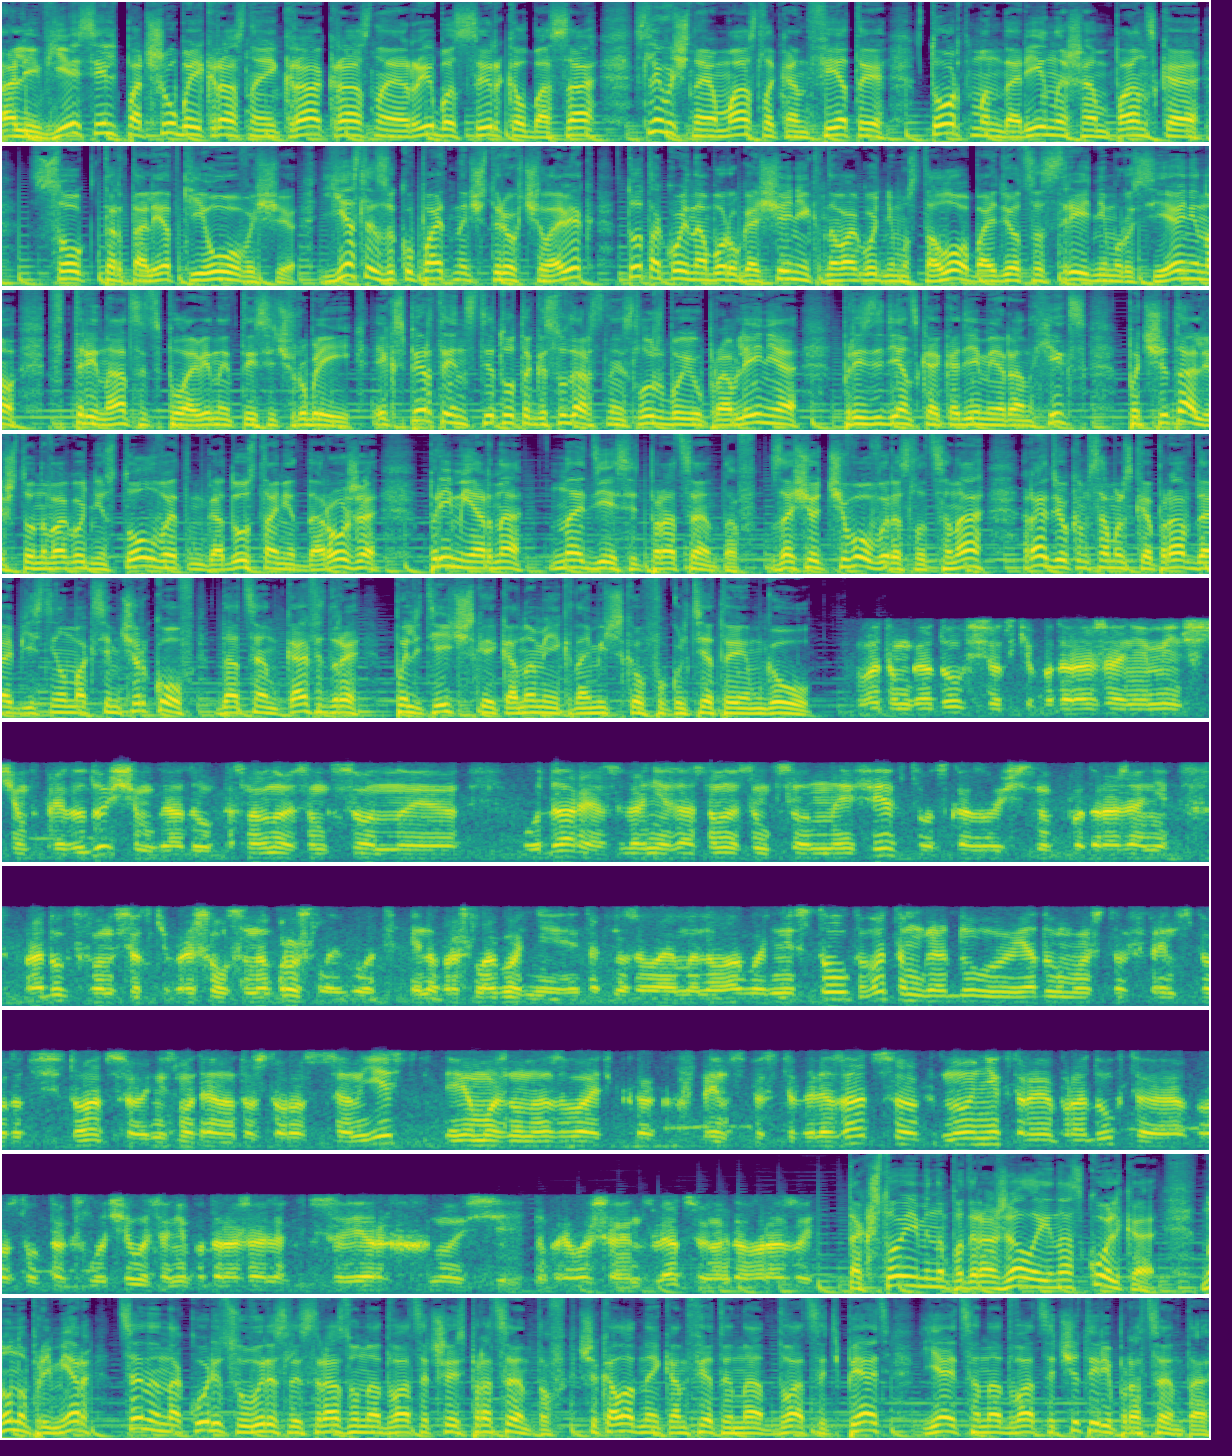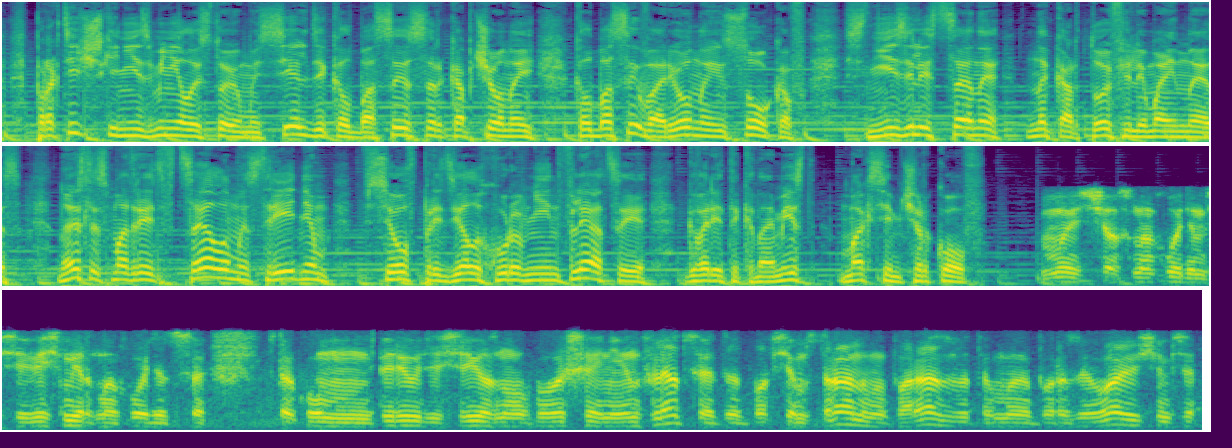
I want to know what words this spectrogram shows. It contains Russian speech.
Оливье, сель под шубой, красная икра, красная рыба, сыр, колбаса, сливочное масло, конфеты, торт, мандарины, шампанское, сок, тарталетки и овощи. Если закупать на четырех человек, то такой набор угощений к новогоднему столу обойдется среднему россиянину в 13,5 тысяч рублей. Эксперты Института государственной службы и управления Президентской академии РАНХИКС подсчитали, что новогодний стол в этом году станет дороже примерно на 10%. За счет чего выросла цена, радио «Комсомольская правда» объяснил Максим Черков, доцент кафедры политической экономии экономического факультета МГУ. В этом году все-таки подорожание меньше, чем в предыдущем году. Основное санкционные удары, вернее, основной санкционный эффект, вот сказывающийся на подорожании продуктов, он все-таки пришелся на прошлый год и на прошлогодний так называемый новогодний стол. В этом году, я думаю, что, в принципе, вот эту ситуацию, несмотря на то, что рост цен есть, ее можно назвать как, в принципе, стабилизацию, но некоторые продукты, просто вот так случилось, они подорожали сверх, ну, сильно превышая инфляцию, иногда в разы. Так что именно подорожало и насколько? Ну, например, цены на курицу выросли сразу на 26%, 10%, шоколадные конфеты на 25%, яйца на 24%. Практически не изменилась стоимость сельди, колбасы, сыр копченый, колбасы вареной и соков. Снизились цены на картофель и майонез. Но если смотреть в целом и среднем, все в пределах уровня инфляции, говорит экономист Максим Черков. Мы сейчас находимся, весь мир находится в таком периоде серьезного повышения инфляции. Это по всем странам, и по развитым, и по развивающимся.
